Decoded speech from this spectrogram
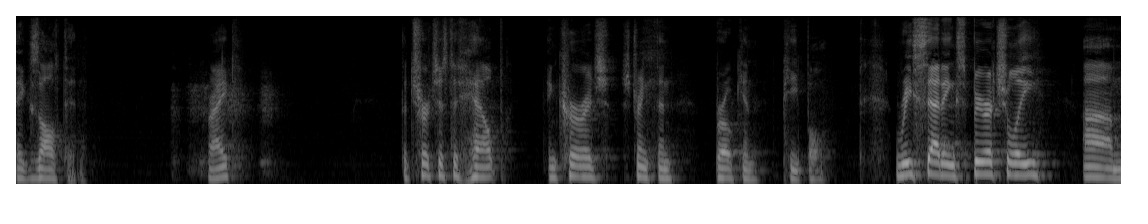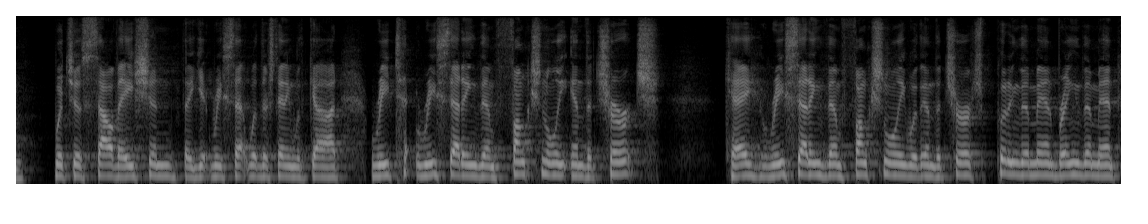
exalted. Right? The church is to help, encourage, strengthen broken people. Resetting spiritually, um, which is salvation. They get reset with their standing with God. Re- resetting them functionally in the church. Okay, resetting them functionally within the church, putting them in, bringing them in,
